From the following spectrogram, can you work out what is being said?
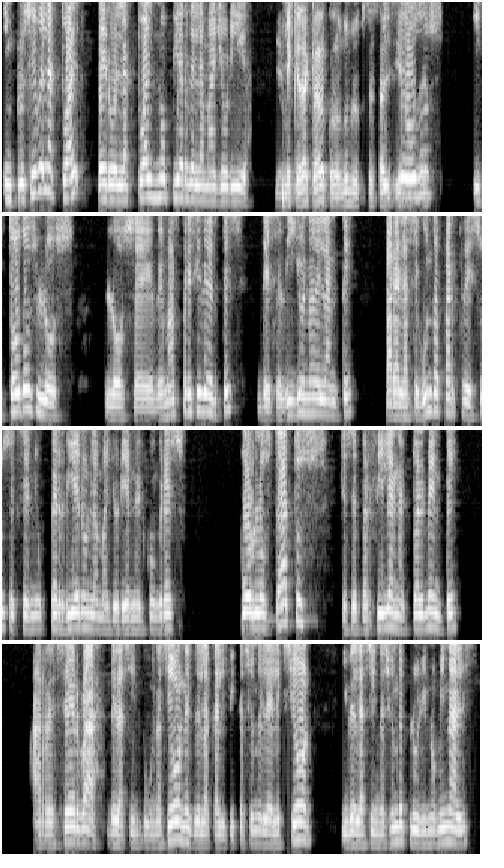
Inclusive el actual, pero el actual no pierde la mayoría. Me queda claro con los números que usted está diciendo. ¿eh? Todos, Y todos los, los eh, demás presidentes, de Cedillo en adelante, para la segunda parte de su sexenio, perdieron la mayoría en el Congreso. Por los datos que se perfilan actualmente, a reserva de las impugnaciones, de la calificación de la elección y de la asignación de plurinominales,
